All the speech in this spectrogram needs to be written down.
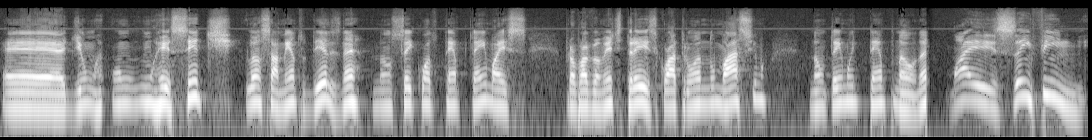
é, de um, um, um, recente lançamento deles, né? Não sei quanto tempo tem, mas provavelmente 3, 4 anos no máximo. não tem muito tempo não, né? Mas, enfim,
